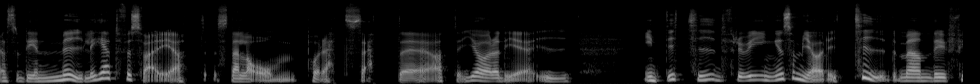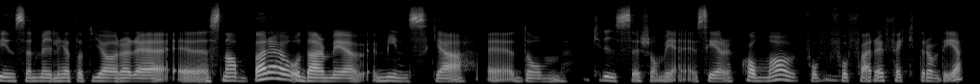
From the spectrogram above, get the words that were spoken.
alltså det är en möjlighet för Sverige att ställa om på rätt sätt, eh, att göra det i, inte i tid, för det är ingen som gör det i tid, men det finns en möjlighet att göra det eh, snabbare och därmed minska eh, de kriser som vi ser komma och få, Mm. få färre effekter av det.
